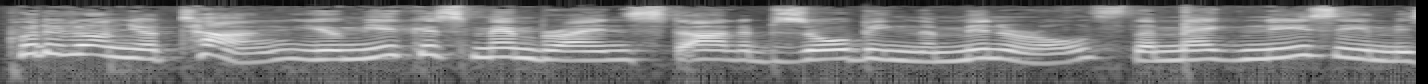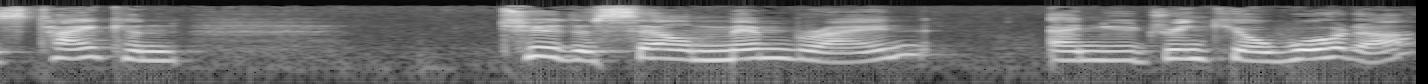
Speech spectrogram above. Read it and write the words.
Put it on your tongue, your mucous membranes start absorbing the minerals. The magnesium is taken to the cell membrane, and you drink your water,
